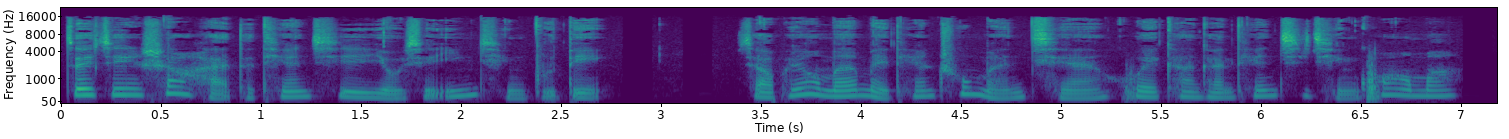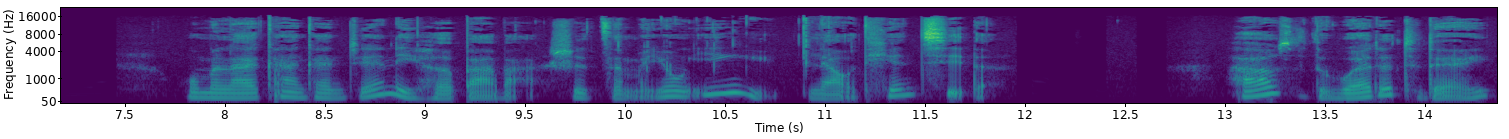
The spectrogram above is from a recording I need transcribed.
最近上海的天气有些阴晴不定，小朋友们每天出门前会看看天气情况吗？我们来看看 Jenny 和爸爸是怎么用英语聊天气的。How's the weather today?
